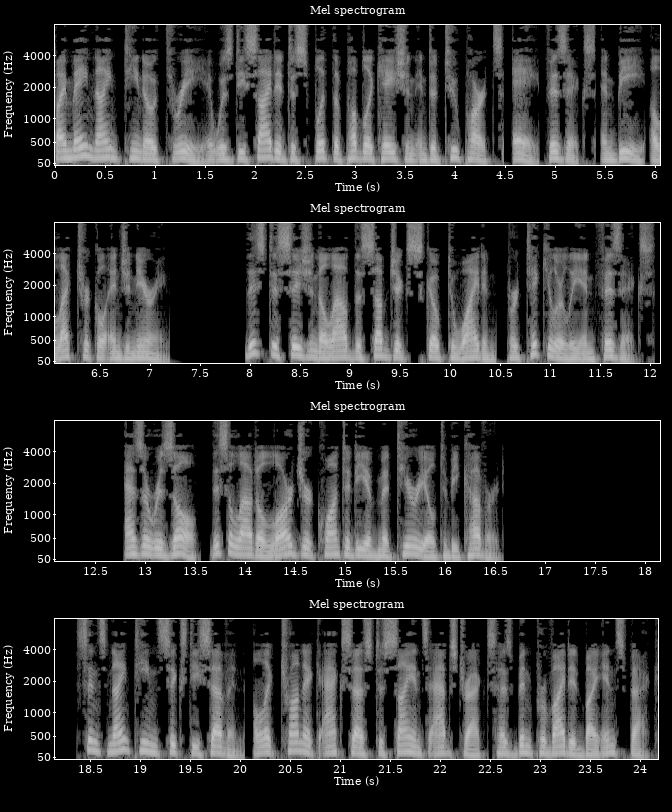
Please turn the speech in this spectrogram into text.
By May 1903 it was decided to split the publication into two parts, A physics and B electrical engineering. This decision allowed the subject's scope to widen, particularly in physics. As a result, this allowed a larger quantity of material to be covered. Since 1967, electronic access to science abstracts has been provided by InSpec.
